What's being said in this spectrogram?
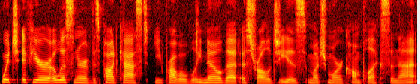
which, if you're a listener of this podcast, you probably know that astrology is much more complex than that.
